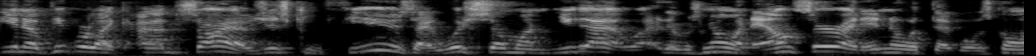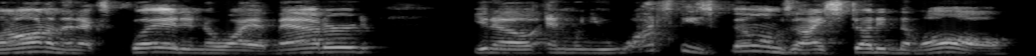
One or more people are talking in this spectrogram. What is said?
you know, people were like, "I'm sorry, I was just confused. I wish someone you got there was no announcer. I didn't know what that was going on in the next play. I didn't know why it mattered." You know, and when you watch these films, and I studied them all,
